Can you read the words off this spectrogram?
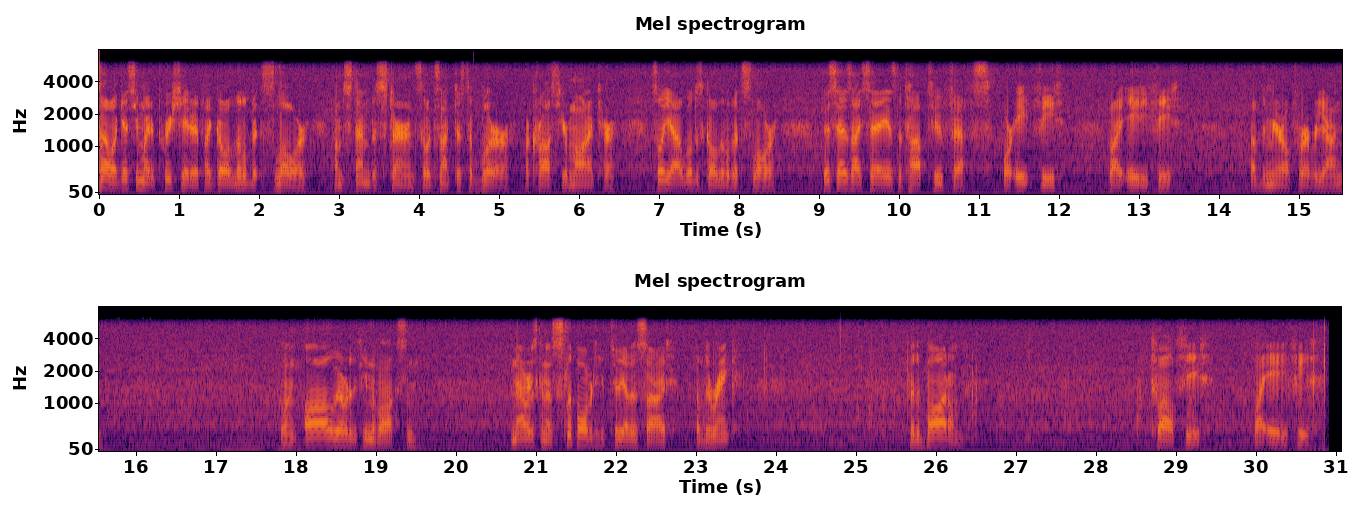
So I guess you might appreciate it if I go a little bit slower from stem to stern so it's not just a blur across your monitor. So yeah, we'll just go a little bit slower. This, as I say, is the top two-fifths, or 8 feet by 80 feet of the mural Forever Young. Going all the way over to the team of oxen. Now we're just going to slip over to, to the other side of the rink for the bottom 12 feet by 80 feet.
